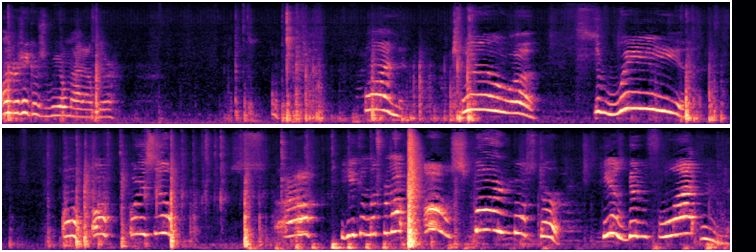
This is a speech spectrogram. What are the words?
Undertaker's real mad out there. One, two, three. Oh, oh, oh, he's still. Ah, he can lift him up. Oh, spine buster. He has been flattened.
